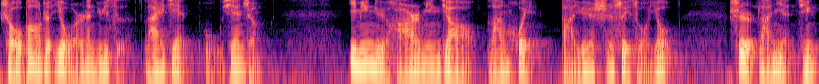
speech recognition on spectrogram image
手抱着幼儿的女子来见武先生。一名女孩名叫兰慧。大约十岁左右，是蓝眼睛、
